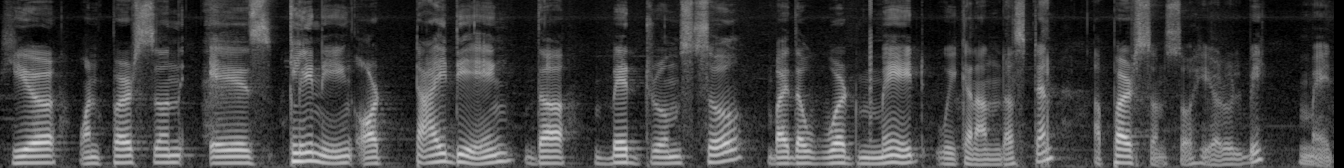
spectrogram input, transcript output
here one person is cleaning or tidying the bedrooms. So by the word maid we can understand a person so here will be maid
